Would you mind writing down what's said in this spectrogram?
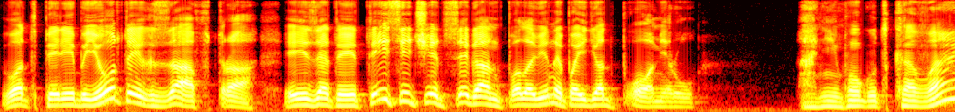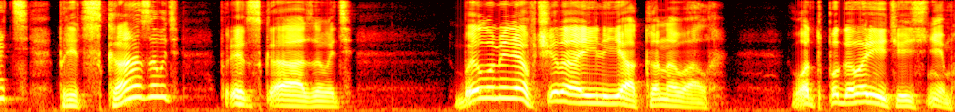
Вот перебьют их завтра, и из этой тысячи цыган половина пойдет по миру. Они могут ковать, предсказывать, предсказывать. Был у меня вчера Илья Коновал. Вот поговорите с ним.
